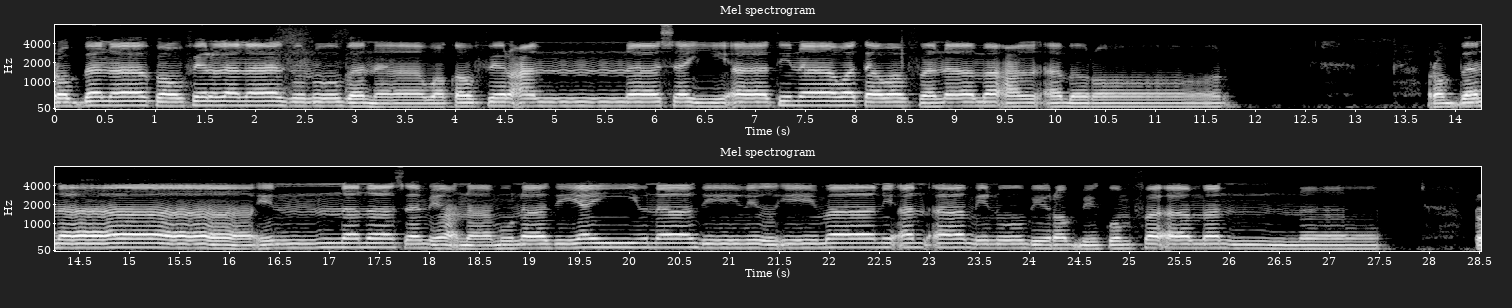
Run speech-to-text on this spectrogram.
ربنا فاغفر لنا ذنوبنا وكفر عنا سيئاتنا وتوفنا مع الأبرار. ربنا إننا سمعنا مناديا ينادي للإيمان أن آمنوا بربكم فآمنا.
